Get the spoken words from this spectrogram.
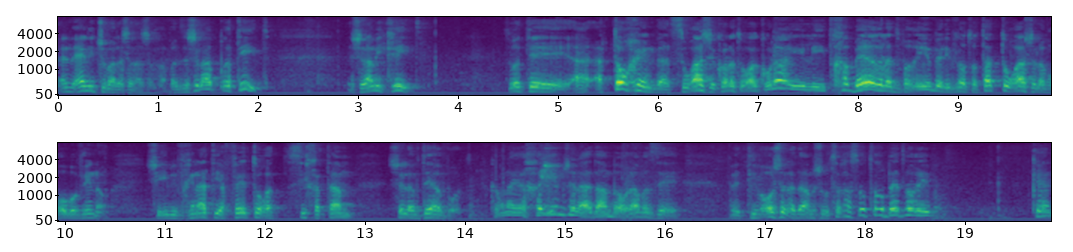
אין, אין לי תשובה לשאלה שלך, אבל זו שאלה פרטית, זו שאלה מקרית. זאת אומרת, אה, התוכן והצורה של כל התורה כולה היא להתחבר לדברים ולבנות אותה תורה של אברהם אבינו, שהיא מבחינת יפה תורת שיחתם של עבדי אבות. היא החיים של האדם בעולם הזה, וטבעו של אדם שהוא צריך לעשות הרבה דברים. כן,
